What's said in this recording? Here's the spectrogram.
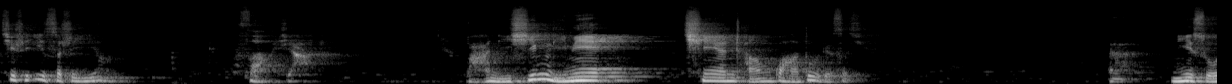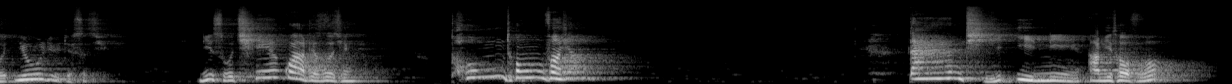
其实意思是一样的，放下。把你心里面牵肠挂肚的事情，啊，你所忧虑的事情，你所牵挂的事情，通通放下，单提一念阿弥陀佛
